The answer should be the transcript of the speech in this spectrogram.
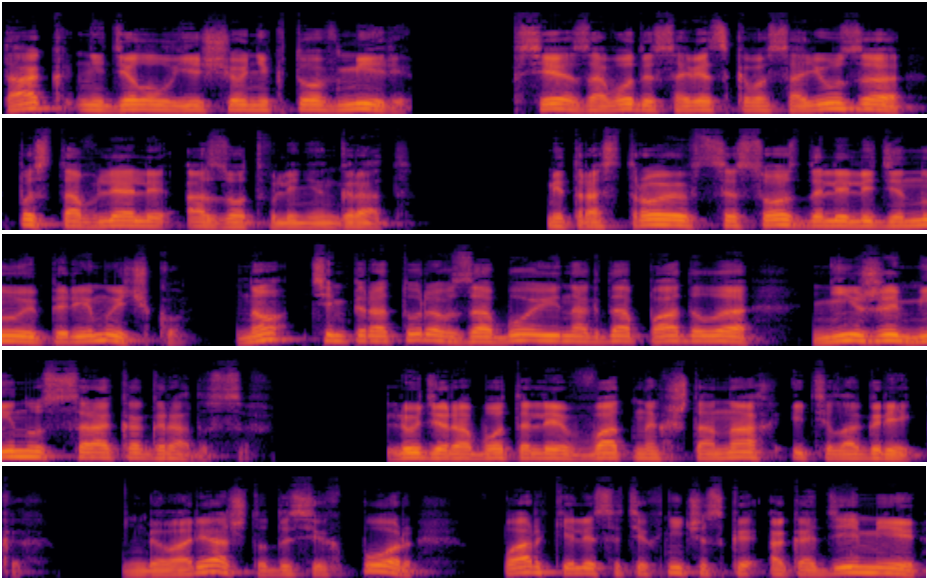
Так не делал еще никто в мире. Все заводы Советского Союза поставляли азот в Ленинград. Метростроевцы создали ледяную перемычку, но температура в забое иногда падала ниже минус 40 градусов. Люди работали в ватных штанах и телогрейках. Говорят, что до сих пор в парке лесотехнической академии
